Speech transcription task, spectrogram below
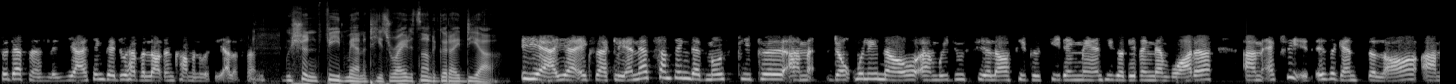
so definitely, yeah, I think they do have a lot in common with the elephant. We shouldn't feed manatees, right? It's not a good idea. Yeah, yeah, exactly. And that's something that most people um, don't really know. Um, we do see a lot of people feeding manatees or giving them water. Um, actually, it is against the law. Um,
